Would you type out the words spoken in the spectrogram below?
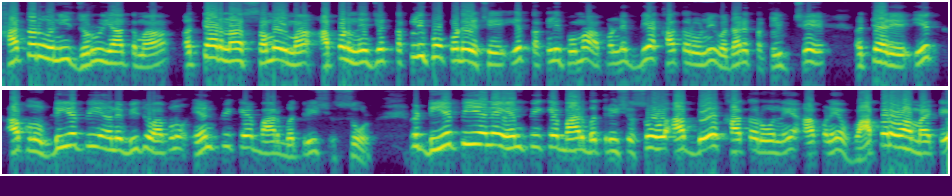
ખાતરોની જરૂરિયાતમાં અત્યારના સમયમાં આપણને જે તકલીફો પડે છે, એ તકલીફોમાં આપણને બે ખાતરોની વધારે તકલીફ છે. અત્યારે એક આપણું ડીએપી અને બીજું આપણું એનપીકે બાર બત્રીસ સોળ. ડીએપી અને એનપીકે બાર બત્રીસ સોળ આ બે ખાતરોને આપણે વાપરવા માટે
